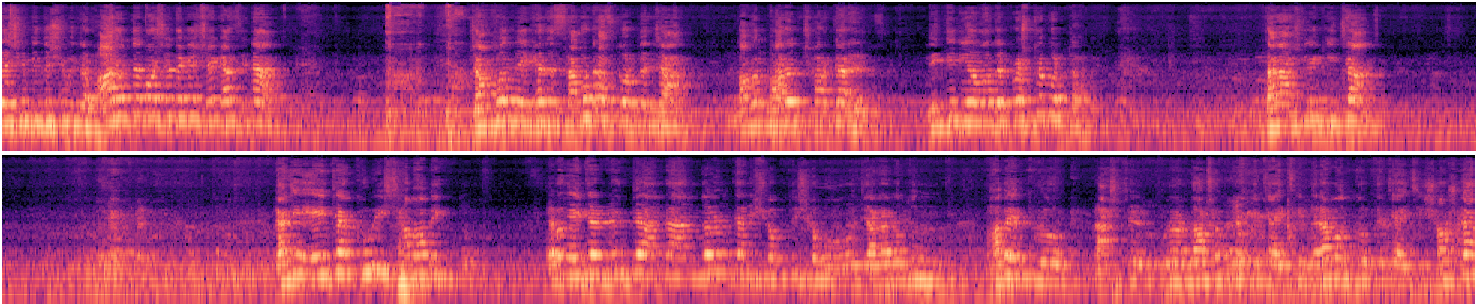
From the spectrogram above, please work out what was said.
দেশে বিদেশি ভারতে বসে থেকে শেখ হাসিনা যখন এখানে সাবোটাজ করতে চান, তখন ভারত সরকারের নীতি নিয়ে আমাদের প্রশ্ন করতে হবে। তারা আসলে কি চান? কাজে এইটা খুবই স্বাভাবিক। তো এবং এইটার বিরুদ্ধে আমরা আন্দোলনকারী শক্তি সমূহ যারা নতুন ভাবে পুরো রাষ্ট্রের পুনর্গঠন করতে চাইছি, মেরামত করতে চাইছি, সংস্কার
